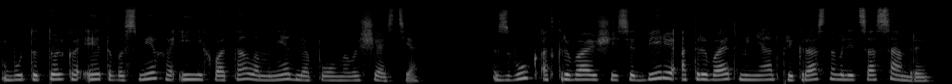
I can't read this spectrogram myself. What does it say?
Будто только этого смеха и не хватало мне для полного счастья. Звук открывающейся двери отрывает меня от прекрасного лица Сандры,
